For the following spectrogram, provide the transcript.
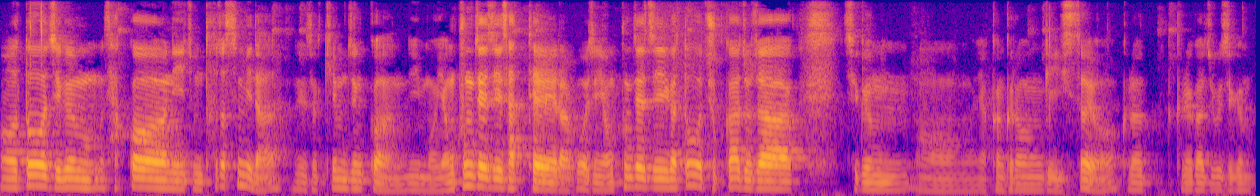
어, 또 지금 사건이 좀 터졌습니다. 그래서 키움증권이 뭐 영풍재지 사태라고 지금 영풍재지가 또 주가 조작 지금 어, 약간 그런 게 있어요. 그래, 그래가지고 지금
